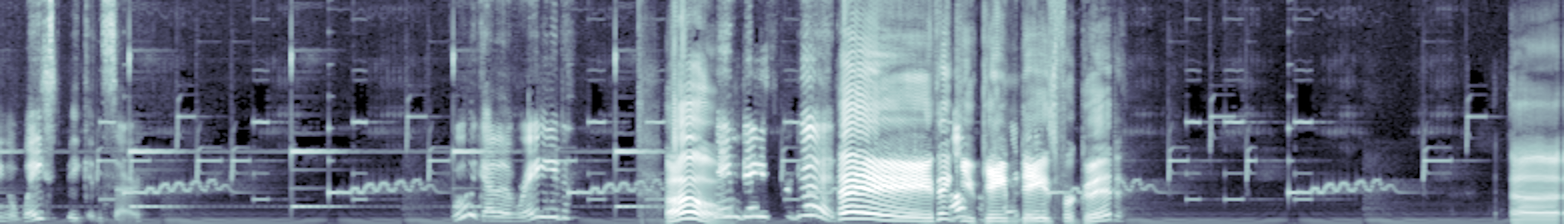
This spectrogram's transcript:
A waste beacon, sir. Ooh, we got a raid. Oh. Game days for good. Hey, thank you, Game Brady. Days for Good. Uh,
